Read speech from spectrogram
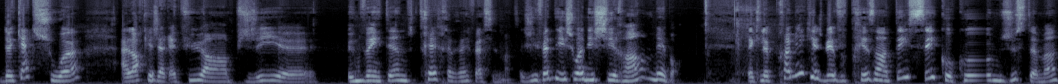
de quatre choix alors que j'aurais pu en piger une vingtaine très très très facilement. J'ai fait des choix déchirants, mais bon. Fait le premier que je vais vous présenter, c'est Kokum, justement,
